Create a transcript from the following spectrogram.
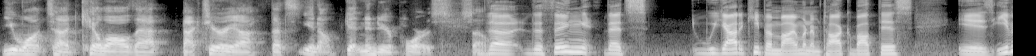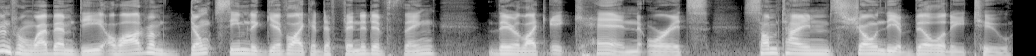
you want to kill all that bacteria that's you know getting into your pores. So the the thing that's we got to keep in mind when I'm talking about this is even from WebMD, a lot of them don't seem to give like a definitive thing. They're like it can or it's sometimes shown the ability to.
